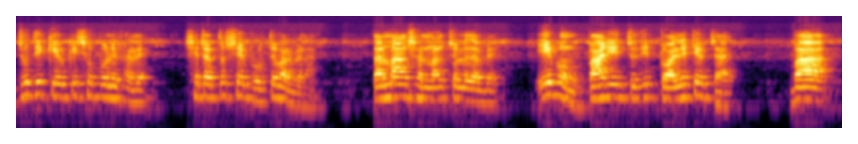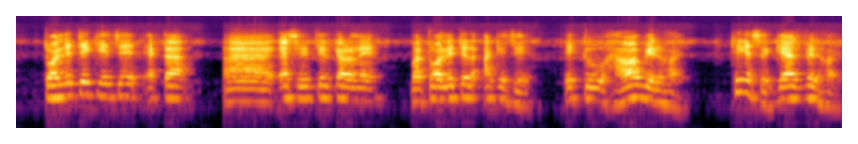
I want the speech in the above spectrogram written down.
যদি কেউ কিছু বলে ফেলে সেটা তো সে ভুলতে পারবে না। তার মান সম্মান চলে যাবে। এবং বাড়ির যদি টয়লেটেও যায় বা টয়লেটে গিয়ে যে একটা অ্যাসিডিটির কারণে বা টয়লেটের আগে যে একটু হাওয়া বের হয়, ঠিক আছে, গ্যাস বের হয়,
